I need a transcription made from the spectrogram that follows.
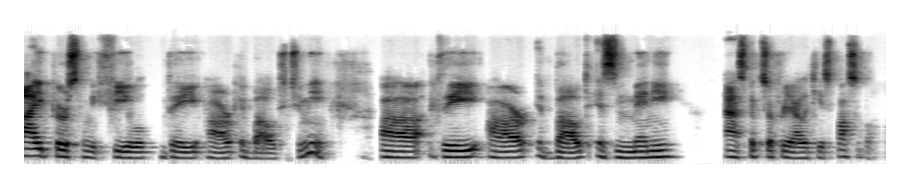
I personally feel they are about to me. Uh, they are about as many aspects of reality as possible.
